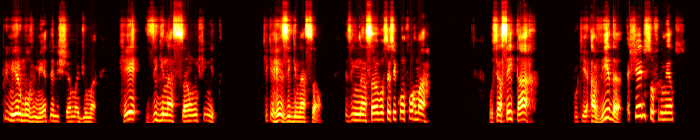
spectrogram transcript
O primeiro movimento ele chama de uma resignação infinita. O que é resignação? Resignação é você se conformar você aceitar, porque a vida é cheia de sofrimentos,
